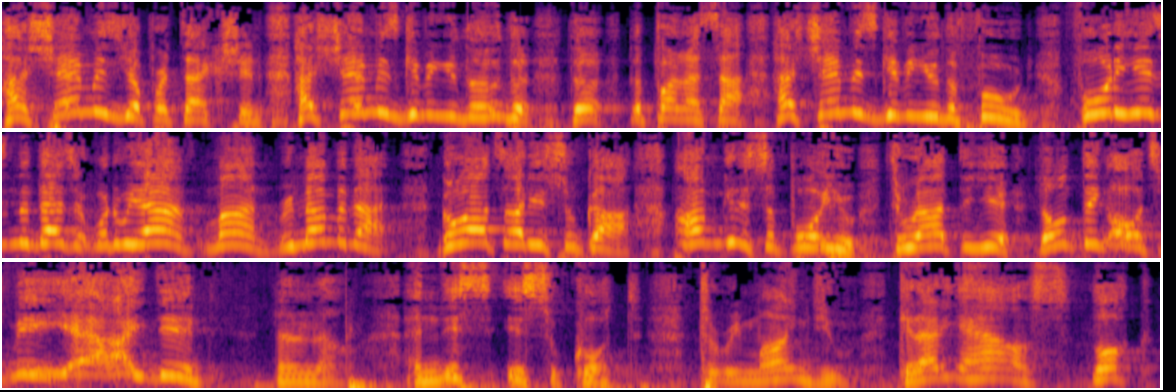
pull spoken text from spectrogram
Hashem is your protection. Hashem is giving you the, the, the, the parnasah. Hashem is giving you the food. 40 years in the desert, what do we have? Man, Remember that. Go outside your sukkah. I'm going to support you throughout the year. Don't think, oh, it's me. Yeah, I did. No, no, no. And this is Sukkot to remind you: get out of your house. Look,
